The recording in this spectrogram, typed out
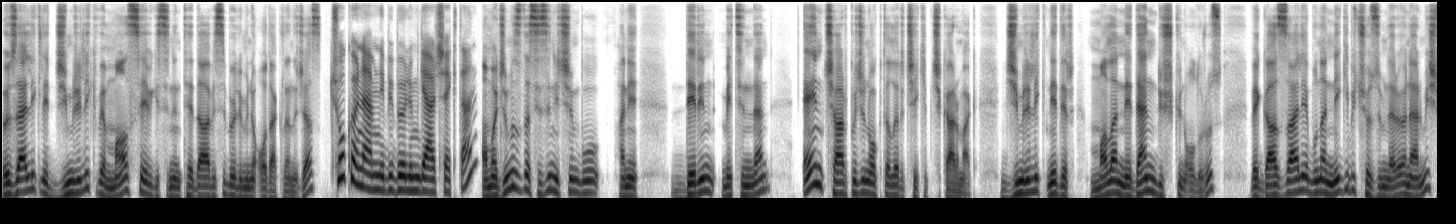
Özellikle cimrilik ve mal sevgisinin tedavisi bölümüne odaklanacağız. Çok önemli bir bölüm gerçekten. Amacımız da sizin için bu hani derin metinden en çarpıcı noktaları çekip çıkarmak. Cimrilik nedir? Mala neden düşkün oluruz? Ve Gazali buna ne gibi çözümler önermiş?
